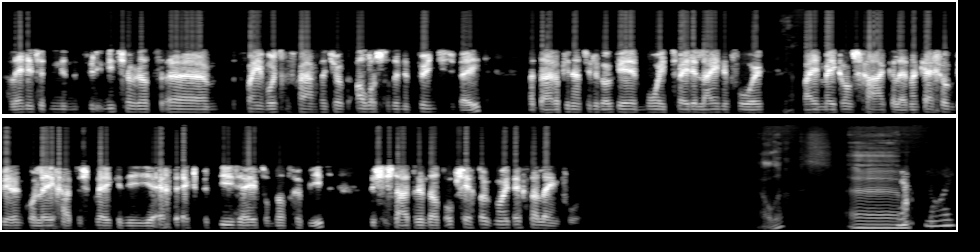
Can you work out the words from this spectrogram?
Alleen is het natuurlijk niet zo dat van je wordt gevraagd dat je ook alles tot in de puntjes weet. Maar daar heb je natuurlijk ook weer mooie tweede lijnen voor waar je mee kan schakelen. En dan krijg je ook weer een collega te spreken die echt de expertise heeft op dat gebied. Dus je staat er in dat opzicht ook nooit echt alleen voor. Helder. Um, ja, mooi.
